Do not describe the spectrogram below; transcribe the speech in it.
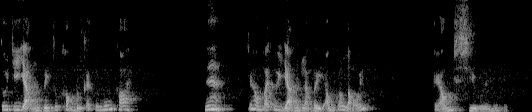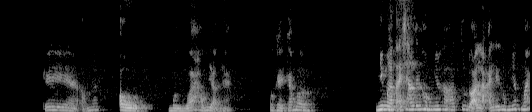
Tôi chỉ giận vì tôi không được cái tôi muốn thôi. Nha chứ không phải tôi giận là vì ông có lỗi. Cái ổng siêu lên cái à, ổng nói ồ mừng quá không giận hả? Ok cảm ơn. Nhưng mà tại sao liên không tôi gọi lại liên không nhấc máy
